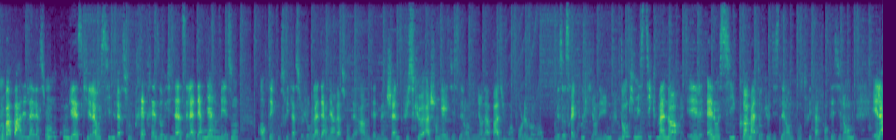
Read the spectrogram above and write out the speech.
On va parler de la version hongkongaise qui est là aussi une version très très originale. C'est la dernière maison hantée construite à ce jour, la dernière version de Haunted Mansion, puisque à Shanghai Disneyland il n'y en a pas, du moins pour le moment, mais ce serait cool qu'il y en ait une. Donc Mystic Manor est elle aussi comme à Tokyo Disneyland construite à Fantasyland, et là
